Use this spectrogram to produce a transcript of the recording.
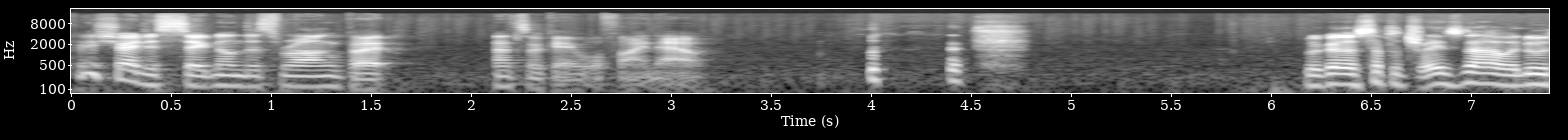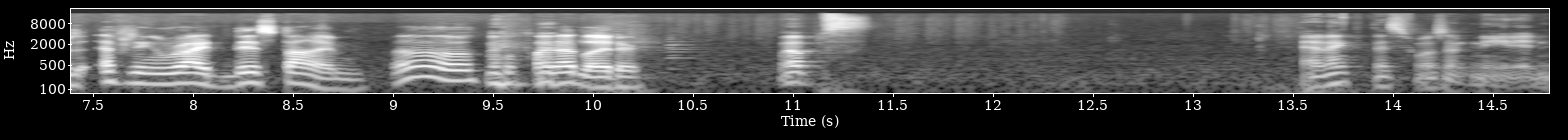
Pretty sure I just signaled this wrong, but that's okay. We'll find out. We're gonna stop the trains now and do everything right this time. Oh, we'll find out later. Whoops. I think this wasn't needed.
